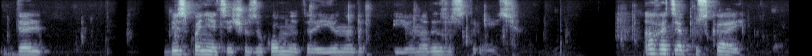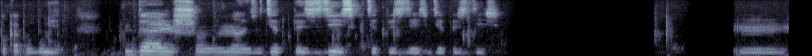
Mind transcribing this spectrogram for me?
Даль... Без понятия, что за комната, ее надо, ее надо застроить. А хотя пускай, пока побудет. Дальше у нас где-то здесь, где-то здесь, где-то здесь. М -м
